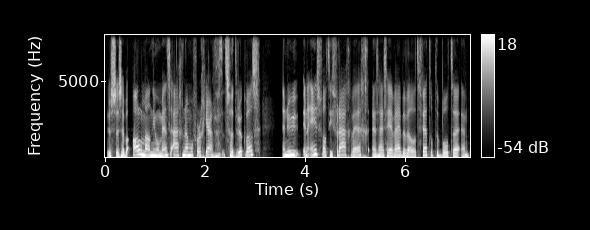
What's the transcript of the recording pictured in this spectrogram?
Dus ze hebben allemaal nieuwe mensen aangenomen vorig jaar omdat het zo druk was. En nu ineens valt die vraag weg. En zij zei, wij hebben wel wat vet op de botten. En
